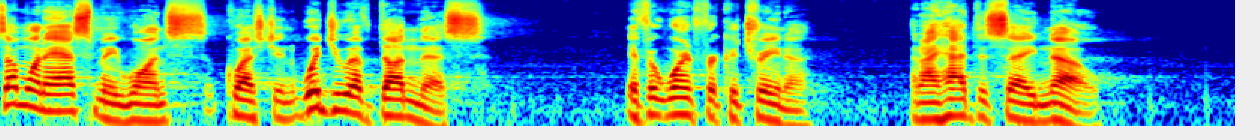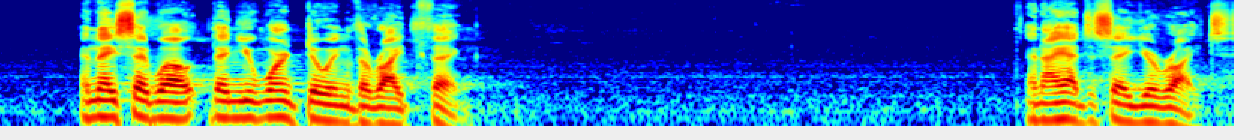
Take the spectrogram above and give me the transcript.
someone asked me once question Would you have done this if it weren't for Katrina? And I had to say no. And they said, Well, then you weren't doing the right thing. And I had to say, You're right.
